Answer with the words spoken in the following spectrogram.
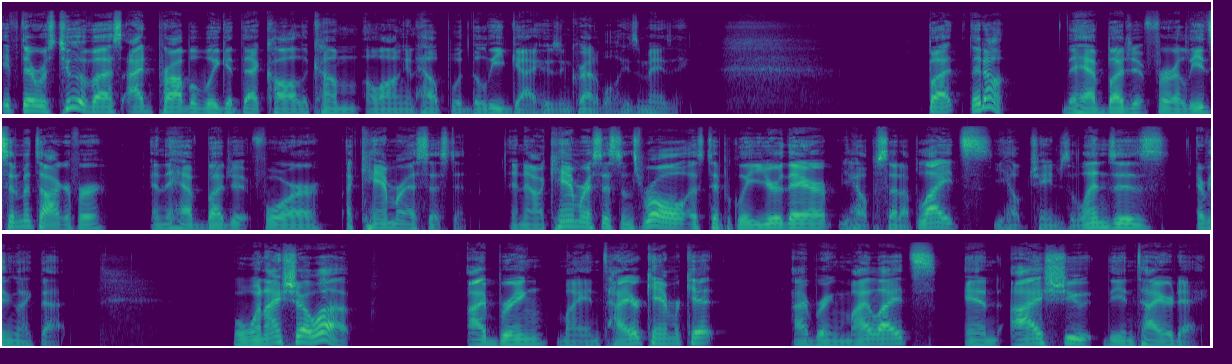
If there was two of us, I'd probably get that call to come along and help with the lead guy who's incredible. He's amazing. But they don't. They have budget for a lead cinematographer and they have budget for a camera assistant. And now a camera assistant's role is typically you're there, you help set up lights, you help change the lenses, everything like that. Well, when I show up, I bring my entire camera kit, I bring my lights, and I shoot the entire day.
